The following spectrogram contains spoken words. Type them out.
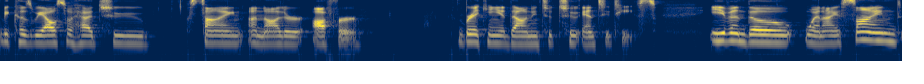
because we also had to sign another offer breaking it down into two entities. Even though when I signed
